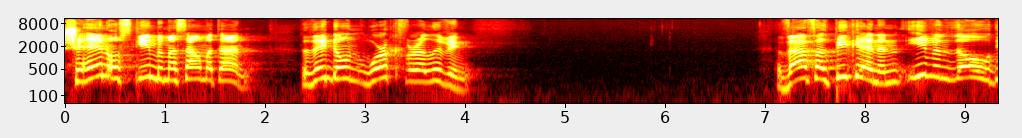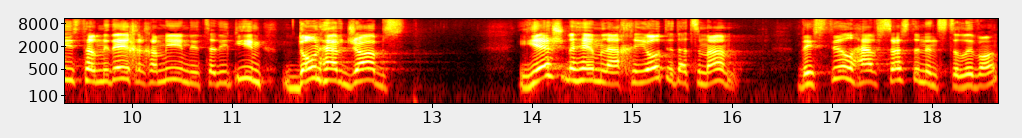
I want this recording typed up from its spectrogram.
שאין עוסקים במשא ומתן. That they don't work for a living. ואף על פי כן, and even though these תלמידי חכמים, these tzaddikim, don't have jobs, יש להם להחיות את עצמם. They still have sustenance to live on.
